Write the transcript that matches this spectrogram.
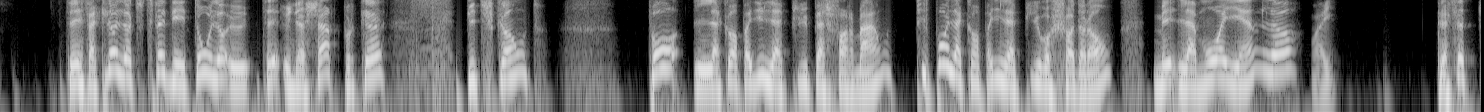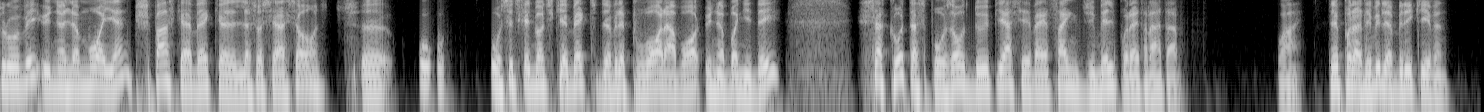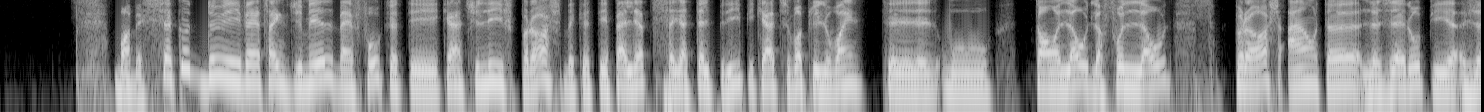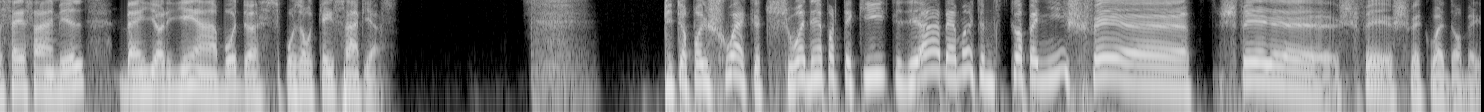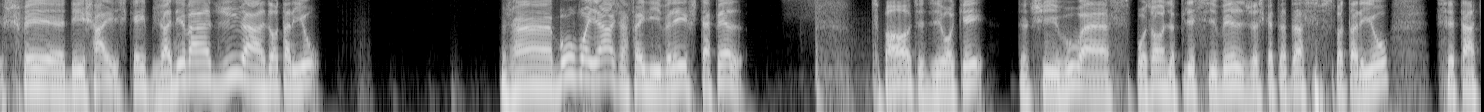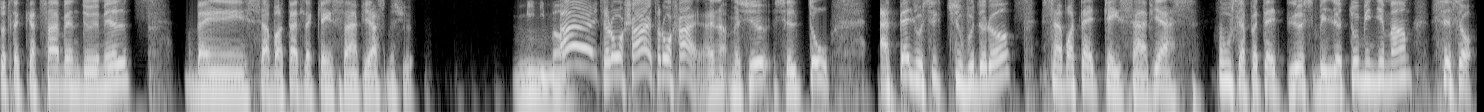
Tu sais, fait que là, là, tu te fais des taux, là, euh, une charte pour que, puis tu comptes pas la compagnie la plus performante, puis pas la compagnie la plus au chaudron, mais la moyenne, là, Oui. tu essaies de trouver une la moyenne, puis je pense qu'avec euh, l'association euh, au, au- aussi du du Québec, tu devrais pouvoir avoir une bonne idée. Ça coûte, à supposons, 2 piastres et 25 du mille pour être rentable. Ouais. Tu sais, pour arriver le break-even. Bon, ben, si ça coûte 2 et 25 du mille, ben, faut que t'es, quand tu livres proche, ben, que tes palettes, ça y a tel prix, puis quand tu vas plus loin, ou ton load, le full load, proche entre le 0 puis le 500 000, ben, il n'y a rien en bas de, supposons, 1500 pièces. Puis t'as pas le choix que tu sois n'importe qui. Tu dis ah ben moi t'es une petite compagnie, je fais euh, je fais euh, je fais je fais quoi donc? Ben je fais euh, des chaises, Kate. J'en ai vendu en Ontario. J'ai un beau voyage à faire livrer, je t'appelle. Tu pars, tu dis OK, de chez vous à supposons le pli civil jusqu'à ta place Ontario, c'est en tout le 422 000. Ben ça va être le 1500 pièces, monsieur. Minimum. Hey, trop cher, trop cher. Eh non, monsieur, c'est le taux. Appelle aussi que tu voudras, ça va être 1500 pièces ou ça peut être plus, mais le taux minimum, c'est ça.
